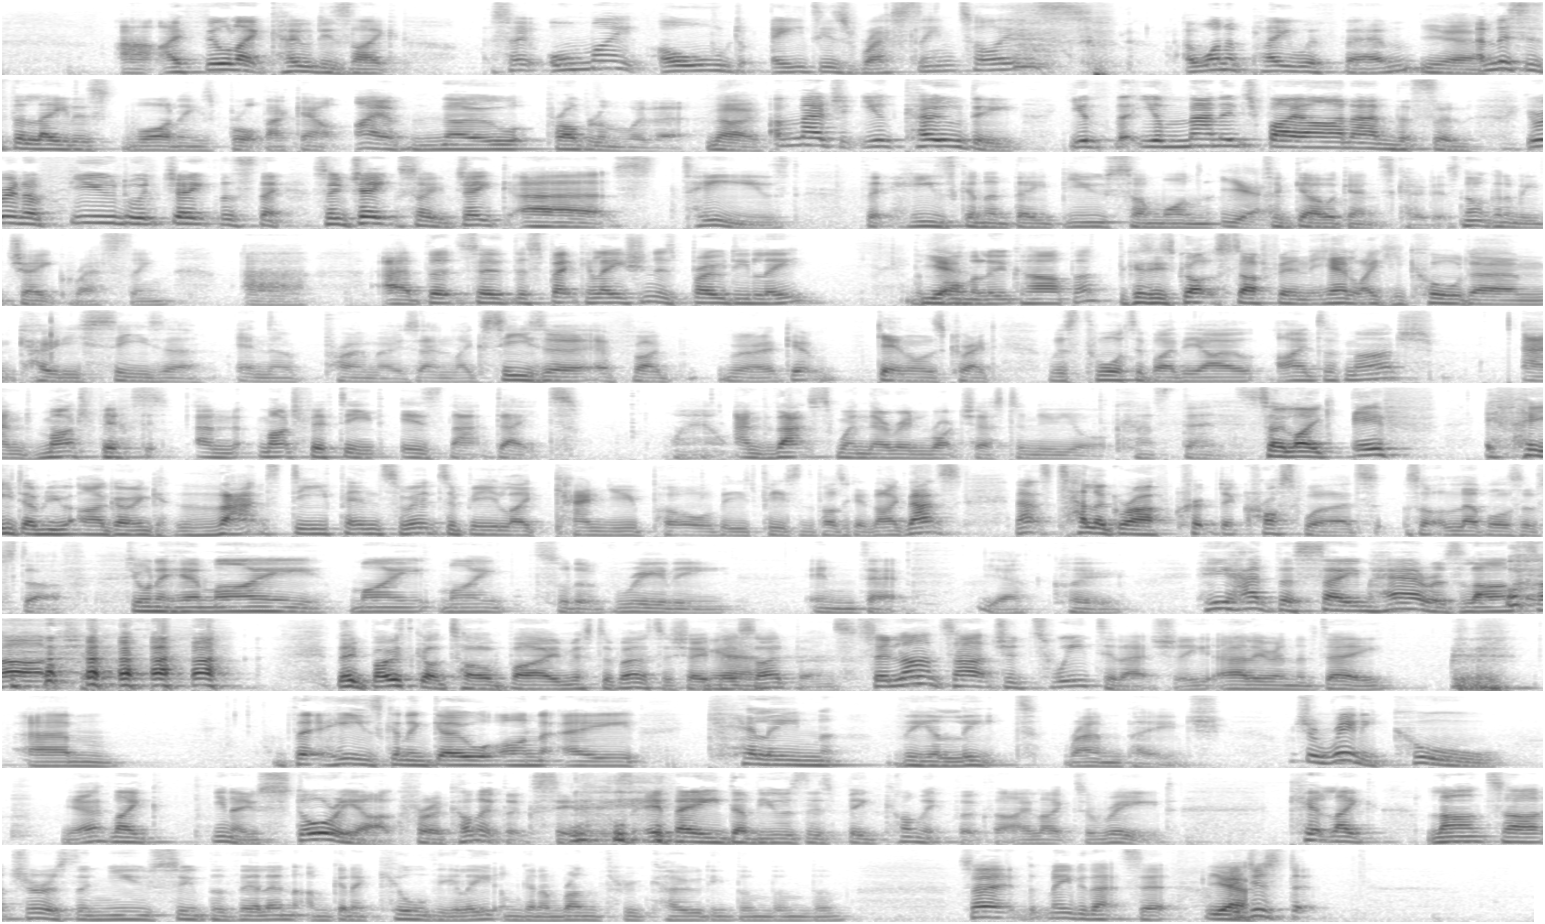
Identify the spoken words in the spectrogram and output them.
uh, I feel like Cody's like, so all my old 80s wrestling toys. I want to play with them. Yeah. And this is the latest one he's brought back out. I have no problem with it. No. Imagine you're Cody. You're, you're managed by Arn Anderson. You're in a feud with Jake the Snake. So Jake, sorry, Jake uh, teased that he's going to debut someone Yeah. to go against Cody. It's not going to be Jake wrestling. Uh, uh, so the speculation is Brodie Lee, the Yeah. former Luke Harper. because he's got stuff in. He had like he called um, Cody Caesar in the promos, and like Caesar, if I uh, get, getting all this correct, was thwarted by the Isle- Ides of March, and March fifth and March fifteenth is that date. Wow. And that's when they're in Rochester, New York. That's dense. So like if if AEW are going that deep into it to be like, can you put all these pieces of the puzzle together? Like that's that's telegraph cryptic crosswords sort of levels of stuff. Do you want to hear my my my sort of really in depth Yeah. clue? He had the same hair as Lance Archer. They both got told by Mr. Burns to shave their sideburns. So Lance Archer tweeted actually earlier in the day um, that he's going to go on a killing the elite rampage, which is a really cool, yeah, like you know, story arc for a comic book series. if AEW is this big comic book that I like to read. Kill, like Lance Archer as the new super villain. I'm going to kill the elite. I'm going to run through Cody. Boom, boom, boom. So maybe that's it. Yeah. I just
